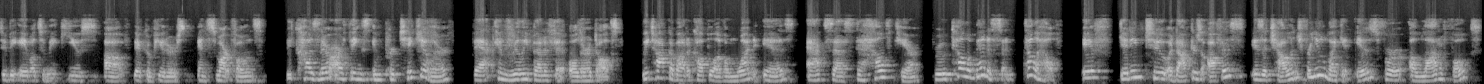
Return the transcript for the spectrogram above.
to be able to make use of their computers and smartphones because there are things in particular that can really benefit older adults. We talk about a couple of them. One is access to healthcare through telemedicine, telehealth. If getting to a doctor's office is a challenge for you, like it is for a lot of folks,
